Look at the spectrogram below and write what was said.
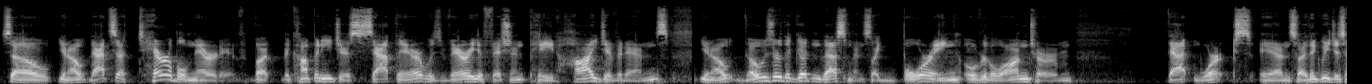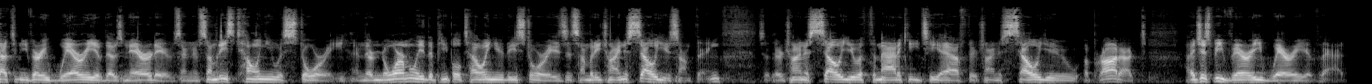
So, you know, that's a terrible narrative, but the company just sat there, was very efficient, paid high dividends. You know, those are the good investments, like boring over the long term that works. And so I think we just have to be very wary of those narratives. And if somebody's telling you a story, and they're normally the people telling you these stories, is somebody trying to sell you something. So they're trying to sell you a thematic ETF, they're trying to sell you a product. I just be very wary of that.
